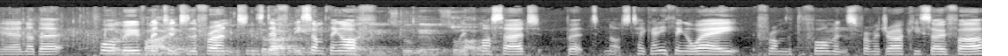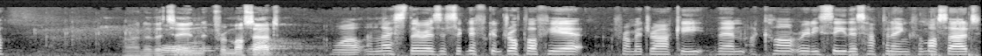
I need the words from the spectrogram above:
Yeah, another poor movement into the front, and there's definitely something off Draki leads two games to with love. Mosaad, but not to take anything away from the performance from Idrakie so far. Another Four, tin from Mosaad. Well, unless there is a significant drop-off here from Idrakie, then I can't really see this happening for Mosaad.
